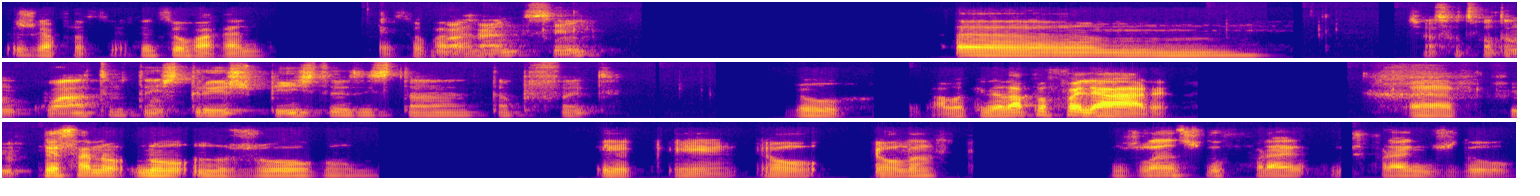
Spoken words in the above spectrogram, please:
Vou jogar francês. Tem que ser o Varane. Tem que ser o Varane. Varane, sim. Já só te faltam quatro, tens três pistas e está tá perfeito. Uh, a máquina dá para falhar. Uh, pensar no, no, no jogo é, é, é, o, é o lance os lances do frango, dos frangos do,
